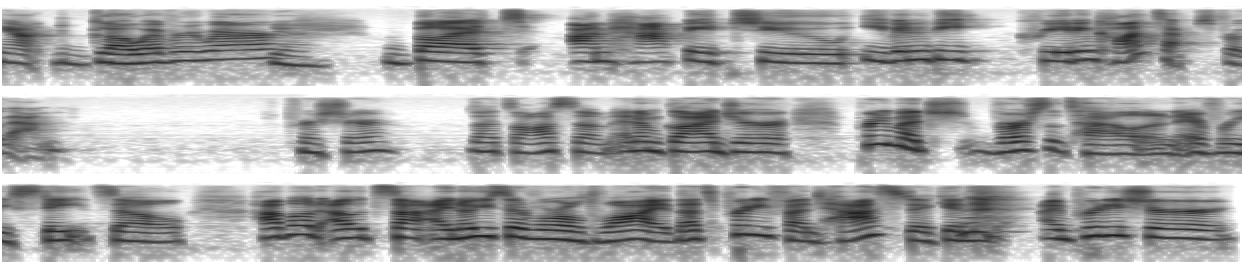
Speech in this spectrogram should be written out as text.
can't go everywhere. Yeah. But I'm happy to even be creating concepts for them. For sure. That's awesome. And I'm glad you're pretty much versatile in every state. So, how about outside? I know you said worldwide. That's pretty fantastic. And I'm pretty sure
